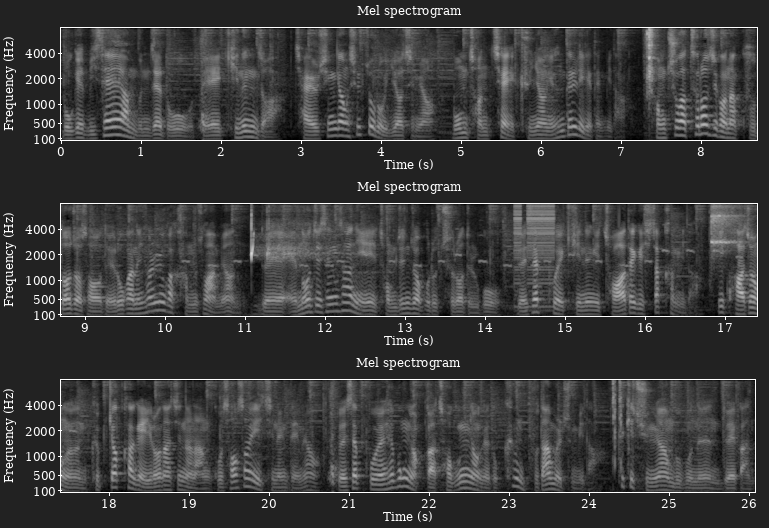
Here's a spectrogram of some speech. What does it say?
목의 미세한 문제도 뇌의 기능 저하, 자율신경 실조로 이어지며 몸 전체의 균형이 흔들리게 됩니다. 경추가 틀어지거나 굳어져서 뇌로 가는 혈류가 감소하면 뇌의 에너지 생산이 점진적으로 줄어들고 뇌세포의 기능이 저하되기 시작합니다. 이 과정은 급격하게 일어나지는 않고 서서히 진행되며 뇌세포의 회복력과 적응력에도 큰 부담을 줍니다. 특히 중요한 부분은 뇌간,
